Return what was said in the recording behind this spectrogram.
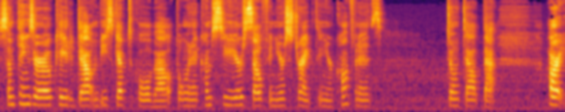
Some things are okay to doubt and be skeptical about, but when it comes to yourself and your strength and your confidence, don't doubt that. All right,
